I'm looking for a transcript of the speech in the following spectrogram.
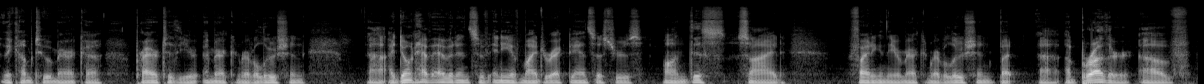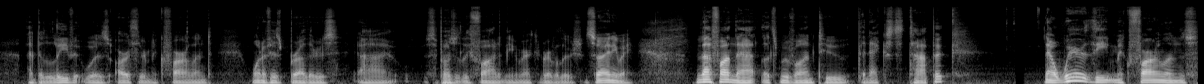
they come to America prior to the American Revolution. Uh, I don't have evidence of any of my direct ancestors on this side fighting in the American Revolution, but uh, a brother of, I believe it was Arthur McFarland, one of his brothers, uh, supposedly fought in the American Revolution. So, anyway, enough on that. Let's move on to the next topic. Now, where the McFarlands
